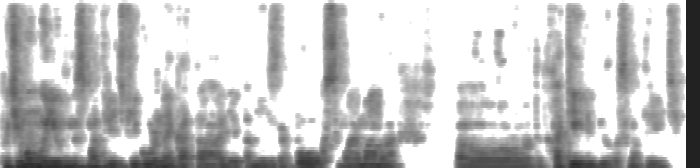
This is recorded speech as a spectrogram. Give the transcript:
Почему мы любим смотреть фигурное катание, там, я не знаю, бокс. Моя мама э, хоккей любила смотреть.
